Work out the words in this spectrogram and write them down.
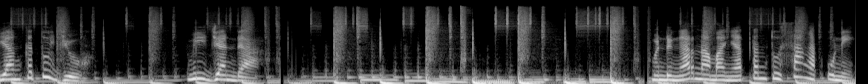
Yang ketujuh, mie janda. Mendengar namanya tentu sangat unik.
